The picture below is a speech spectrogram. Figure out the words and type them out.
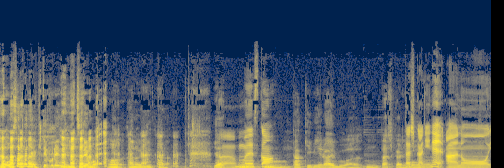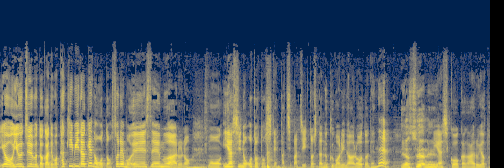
な大阪には来てくれんねんいつでも、うん、あの言ったらいあーほんまですか？うんうん。焚き火ライブは、うん、確かに。確かにね。あのーよう YouTube とかでも焚き火だけの音それも ASMR のもう癒しの音としてパチパチっとしたぬくもりのある音でねいやそやねん。癒し効果があるよと。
